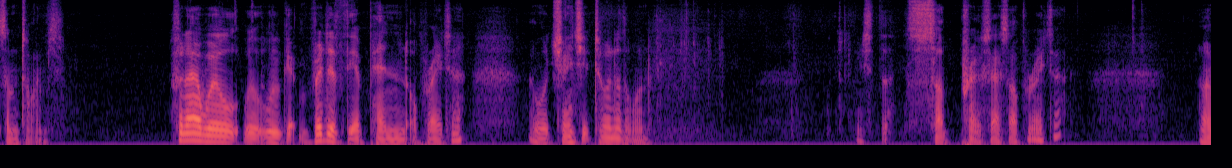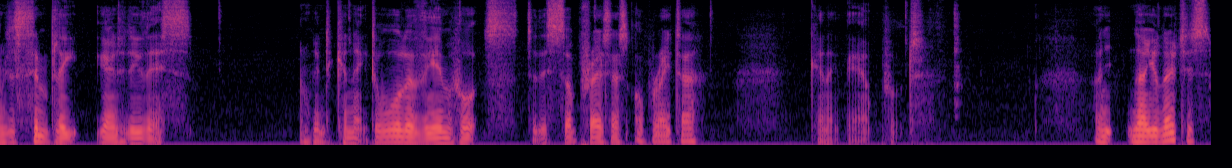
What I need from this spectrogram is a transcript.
sometimes. For now, we'll, we'll, we'll get rid of the append operator and we'll change it to another one which is the sub-process operator. I'm just simply going to do this. I'm going to connect all of the inputs to this sub-process operator, connect the output. And now you'll notice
